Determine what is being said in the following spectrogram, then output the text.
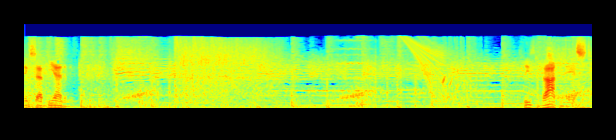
Except the enemy. At least that missed.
